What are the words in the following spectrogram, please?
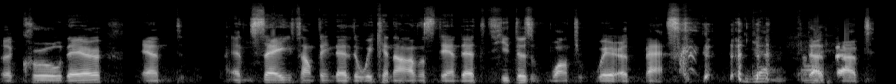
the crew there and and saying something that we cannot understand that he doesn't want to wear a mask. Yeah. that that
